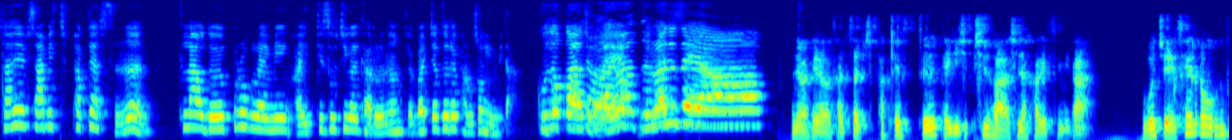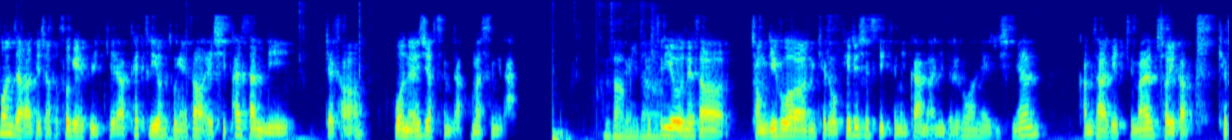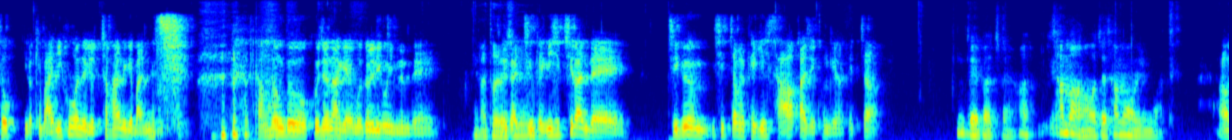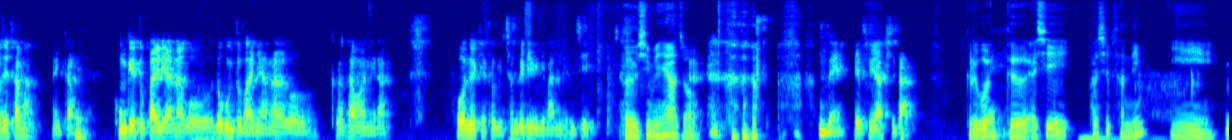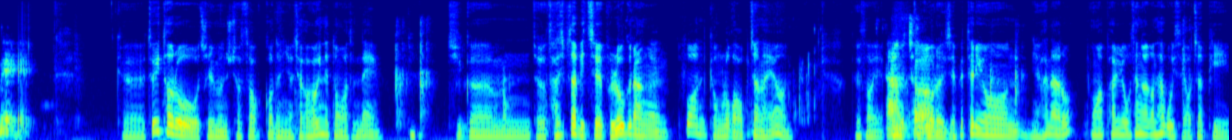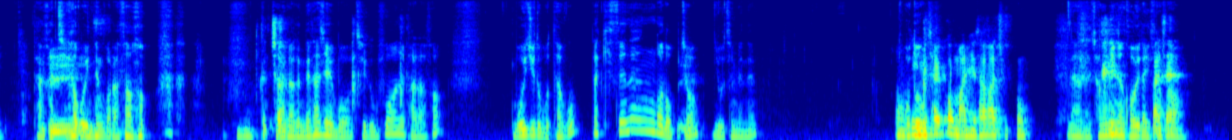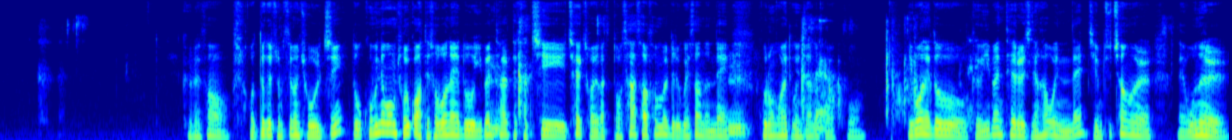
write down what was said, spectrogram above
44비치 팟캐스트는 클라우드 프로그래밍 IT 소식을 다루는 개발자들의 방송입니다. 구독과 좋아요 눌러주세요. 안녕하세요. 44비치 팟캐스트 127화 시작하겠습니다. 이번 주에 새로운 후원자가 계셔서 소개해 드릴게요. 패트리온 통해서 애쉬83님께서 후원을 해주셨습니다. 고맙습니다. 감사합니다. 네, 패트리온에서 정기 후원 계속 해주실 수 있으니까 많이들 후원해 주시면 감사하겠지만 저희가 계속 이렇게 많이 후원을 요청하는 게 맞는지 방송도 꾸준하게 못 올리고 있는데 아, 더 저희가 열심히 지금 127화인데 지금 시점에 124화까지 공개가 됐죠? 네, 맞아요. 아, 네. 3화, 어제 3화 올린 것 같아요. 아, 어제 상황. 그러니까 네. 공개도 빨리 안 하고 녹음도 많이 안 하고 그런 상황이라 후원을 계속 요청드리는 게 맞는지 더 열심히 해야죠. 네 열심히 합시다. 그리고 네. 그 애쉬 84님이 네. 그 트위터로 질문 주셨었거든요. 제가 확인했던 것 같은데 지금 저희가 44비치 블로그랑은 후원 경로가 없잖아요. 그래서 아, 그쵸. 그거를 이제 페트리온 하나로 통합하려고 생각은 하고 있어요. 어차피 다 같이 음. 하고 있는 거라서 그쵸. 저희가 근데 사실 뭐 지금 후원을 받아서 모이지도 못하고 딱히 쓰는 건 없죠. 요즘에는. 어, 저도- 이미 살 거 많이 사가지고. 네, 네, 장비는 거의 다 있어서. 그래서 어떻게 좀 쓰면 좋을지 또 고민해보면 좋을 것 같아요. 저번에도 이벤트 음. 할때 같이 책 저희가 더 사서 선물 드리고 했었는데 음, 그런 거 해도 괜찮을 네. 것 같고 이번에도 그 이벤트를 진행하고 있는데 지금 추첨을 네, 오늘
